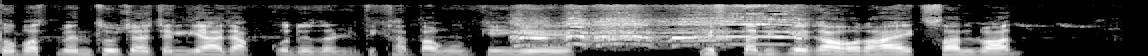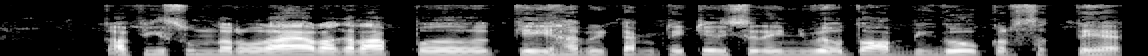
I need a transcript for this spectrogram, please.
तो बस मैंने सोचा, चलिए आज आपको रिज़ल्ट दिखाता हूँ कि ये किस तरीके का हो रहा है एक साल बाद? काफ़ी सुंदर हो रहा है और अगर आप के यहाँ भी टेम्परेचर इस रेंज में हो तो आप भी ग्रो कर सकते हैं।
